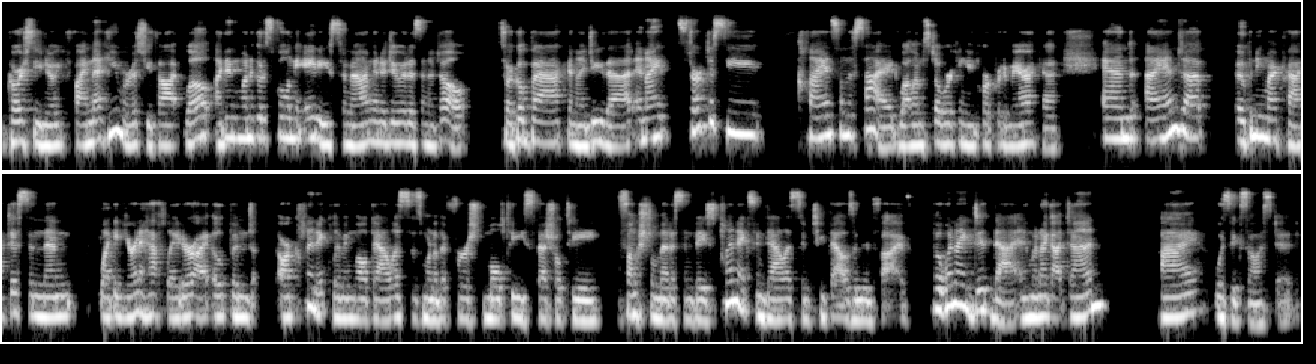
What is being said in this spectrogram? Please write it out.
Of course, you know, you find that humorous. You thought, well, I didn't want to go to school in the 80s, so now I'm going to do it as an adult. So I go back and I do that. And I start to see clients on the side while I'm still working in corporate America. And I end up opening my practice. And then, like a year and a half later, I opened our clinic, Living Well Dallas, as one of the first multi specialty functional medicine based clinics in Dallas in 2005. But when I did that and when I got done, I was exhausted.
